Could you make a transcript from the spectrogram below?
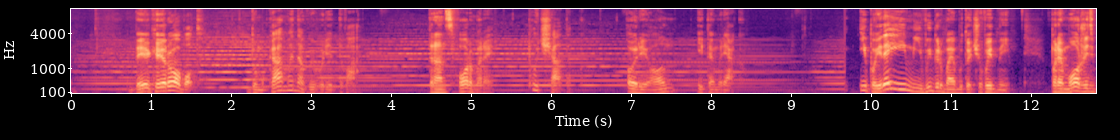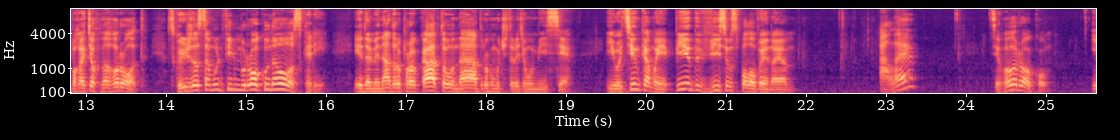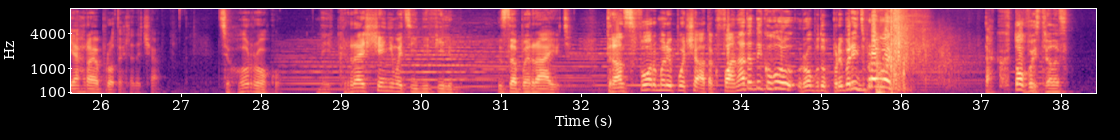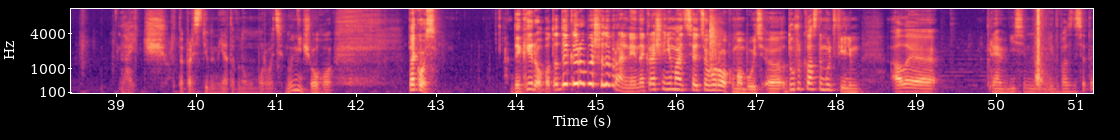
Дикий робот. Думками на виворі 2. Трансформери. Початок. Оріон і Темряк. І по ідеї, мій вибір має бути очевидний. Переможець багатьох нагород. Скоріш за все, мультфільм року на Оскарі. І домінатор прокату на другому чи третьому місці. І оцінками під 8,5. Але цього року я граю проти глядача. Цього року найкращий анімаційний фільм забирають. Трансформери початок. Фанати дикого роботу приберіть зброю! Так, хто вистрілив? Ай, чорт, тепер стіну міняти в новому році. Ну нічого. Так ось. Дикий робот. А Дикий робот шедевральний. Найкраща анімація цього року, мабуть. Е, Дуже класний мультфільм. Але. Прям 8,2 з 10?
